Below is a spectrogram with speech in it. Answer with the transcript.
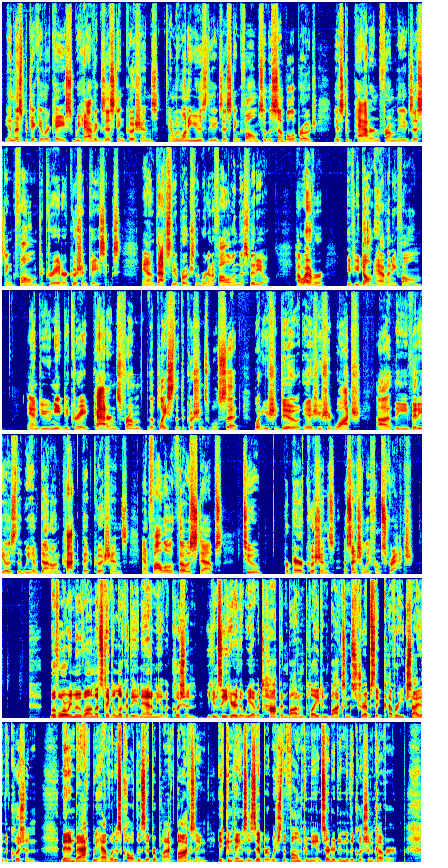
In this particular case, we have existing cushions and we want to use the existing foam. So the simple approach is to pattern from the existing foam to create our cushion casings. And that's the approach that we're going to follow in this video. However, if you don't have any foam and you need to create patterns from the place that the cushions will sit, what you should do is you should watch uh, the videos that we have done on cockpit cushions and follow those steps to prepare cushions essentially from scratch. Before we move on, let's take a look at the anatomy of a cushion. You can see here that we have a top and bottom plate and boxing strips that cover each side of the cushion. Then in back we have what is called the zipper plaque boxing. It contains a zipper which the foam can be inserted into the cushion cover.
